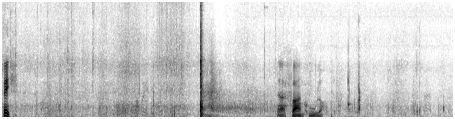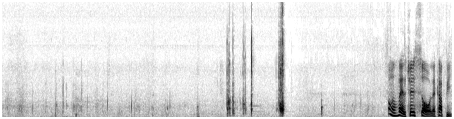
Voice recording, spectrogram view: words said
Ehi. Ah, fanculo. Non lo vedo, c'è il sole, capi?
